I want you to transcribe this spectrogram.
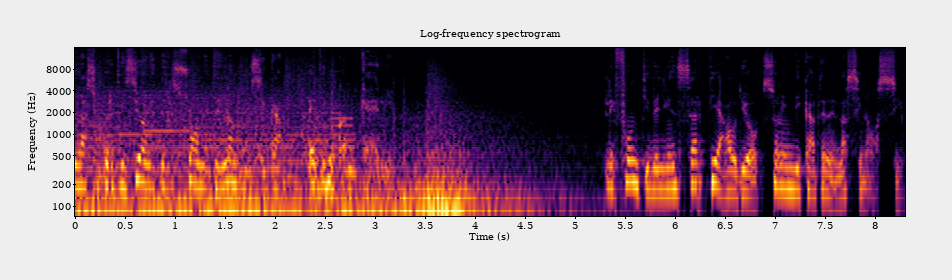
La supervisione del suono e della musica è di Luca Micheli. Le fonti degli inserti audio sono indicate nella sinossi.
